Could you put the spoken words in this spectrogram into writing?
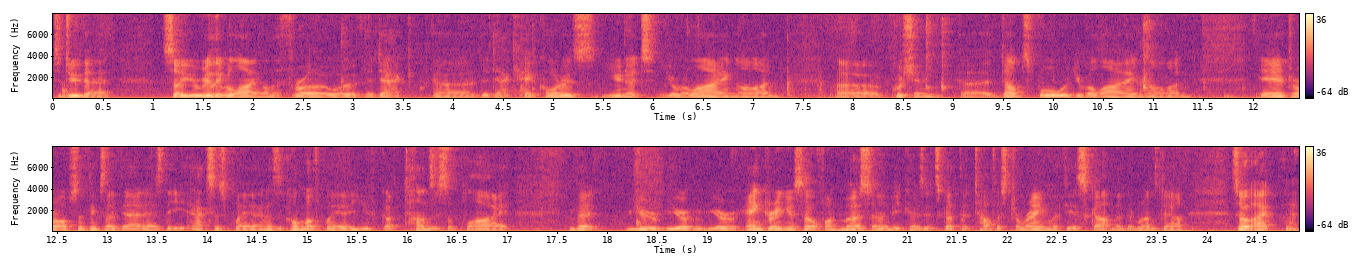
to do that. So you're really relying on the throw of the DAK uh, the DAK headquarters unit. You're relying on uh, pushing uh, dumps forward. You're relying on airdrops and things like that as the Axis player, and as a Commonwealth player, you've got tons of supply, but you're you're you're anchoring yourself on Mercer because it's got the toughest terrain with the escarpment that runs down. So I, I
